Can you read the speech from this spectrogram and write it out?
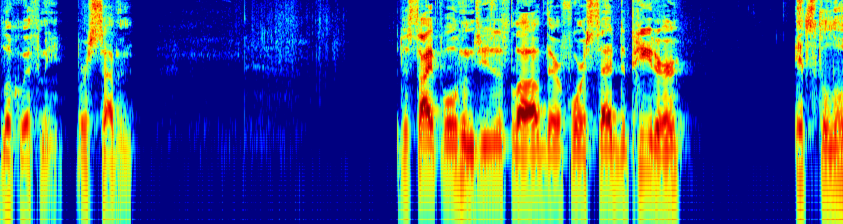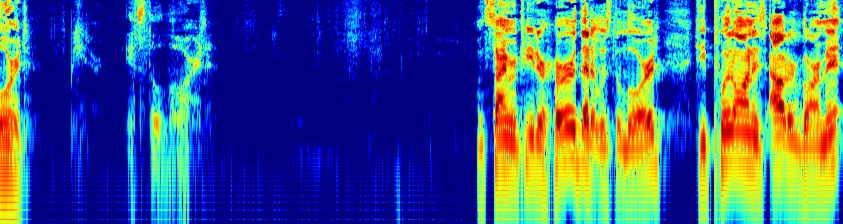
Look with me, verse 7. The disciple whom Jesus loved, therefore, said to Peter, It's the Lord. Peter, it's the Lord. When Simon Peter heard that it was the Lord, he put on his outer garment,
